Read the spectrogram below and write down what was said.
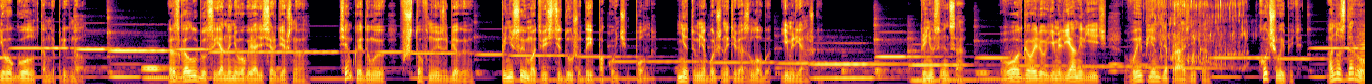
его голод ко мне пригнал. Разголубился я на него, глядя сердешного. Семка, я думаю, в штофную сбегаю. Принесу ему отвести душу, да и покончим полно. Нет у меня больше на тебя злобы, Емельянушка. Принес венца. Вот, говорю, Емельян Ильич, выпьем для праздника. Хочешь выпить? Оно здорово.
